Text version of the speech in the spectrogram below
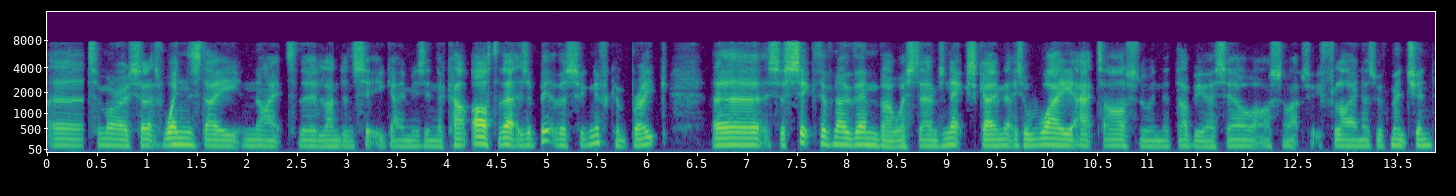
uh, tomorrow, so that's Wednesday night. The London City game is in the cup. After that is a bit of a significant break. Uh, it's the 6th of November, West Ham's next game. That is away at Arsenal in the WSL. Arsenal absolutely flying, as we've mentioned.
